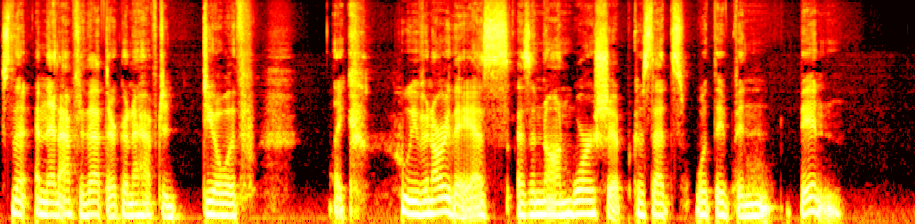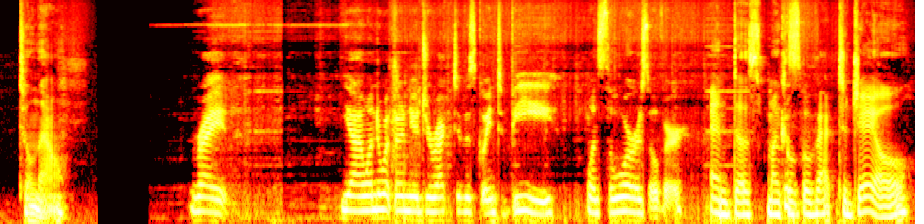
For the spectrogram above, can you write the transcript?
so then, and then after that, they're going to have to deal with like who even are they as as a non-war ship because that's what they've been been till now. Right. Yeah, I wonder what their new directive is going to be once the war is over. And does Michael go back to jail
